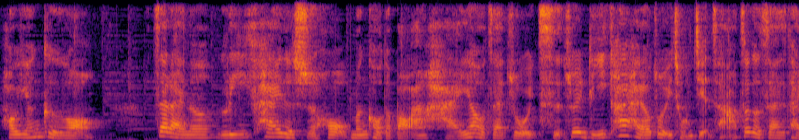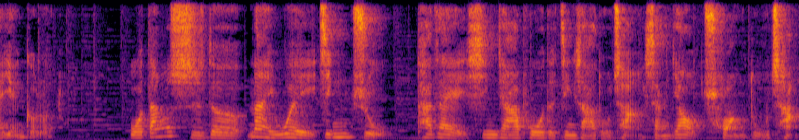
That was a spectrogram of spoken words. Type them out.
好严格哦。再来呢，离开的时候门口的保安还要再做一次，所以离开还要做一重检查，这个实在是太严格了。我当时的那一位金主，他在新加坡的金沙赌场想要闯赌场。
